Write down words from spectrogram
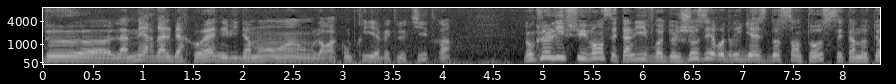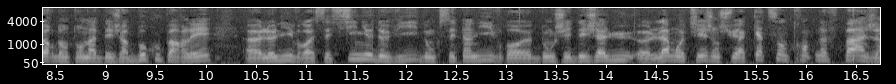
de la mère d'Albert Cohen, évidemment. Hein, on l'aura compris avec le titre. Donc le livre suivant, c'est un livre de José Rodriguez dos Santos. C'est un auteur dont on a déjà beaucoup parlé. Euh, le livre, c'est Signes de vie. Donc c'est un livre euh, dont j'ai déjà lu euh, la moitié. J'en suis à 439 pages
